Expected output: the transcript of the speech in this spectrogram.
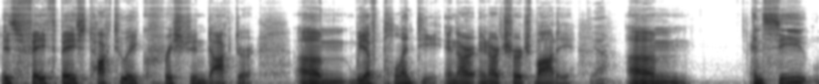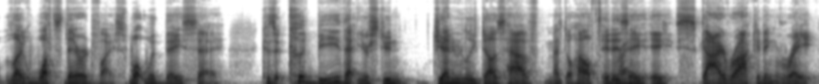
is faith based, talk to a Christian doctor. Um, we have plenty in our in our church body Yeah. um, and see like what's their advice. What would they say? Because it could be that your student genuinely does have mental health. It is Right. a, a skyrocketing rate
